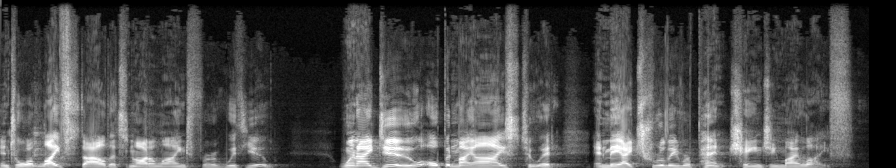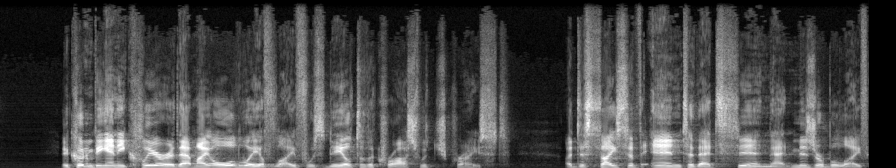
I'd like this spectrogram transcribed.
into a lifestyle that's not aligned for, with you. When I do, open my eyes to it, and may I truly repent, changing my life. It couldn't be any clearer that my old way of life was nailed to the cross with Christ. A decisive end to that sin, that miserable life,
